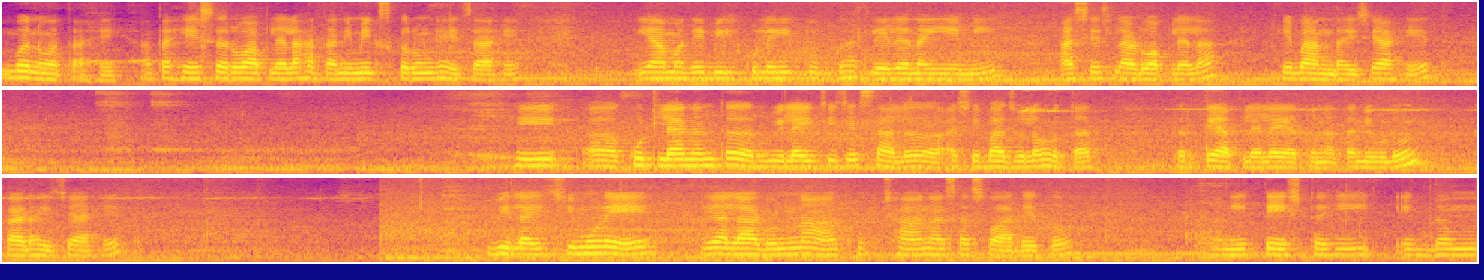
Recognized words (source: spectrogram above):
बनवत आहे. आता हे सर्व आपल्याला हाताने मिक्स करून घ्यायचं आहे. यामध्ये बिलकुलही तूप घातलेलं नाही आहे मी. असेच लाडू आपल्याला हे बांधायचे आहेत. हे अ, कुटल्यानंतर विलायचीचे सालं असे बाजूला होतात तर ते आपल्याला यातून आता निवडून काढायचे आहेत. विलायचीमुळे या लाडूंना खूप छान असा स्वाद येतो आणि टेस्टही एकदम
